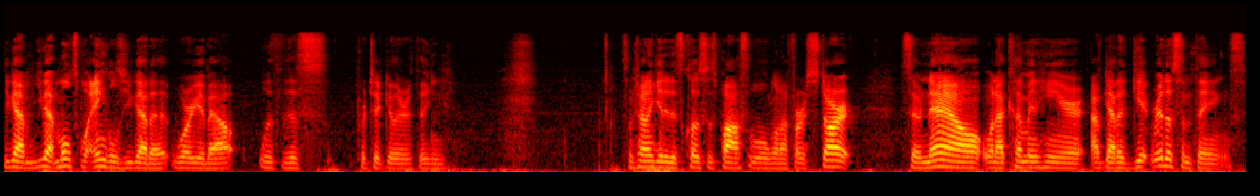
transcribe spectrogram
you got you got multiple angles you got to worry about with this particular thing. So I'm trying to get it as close as possible when I first start. So now when I come in here, I've got to get rid of some things.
